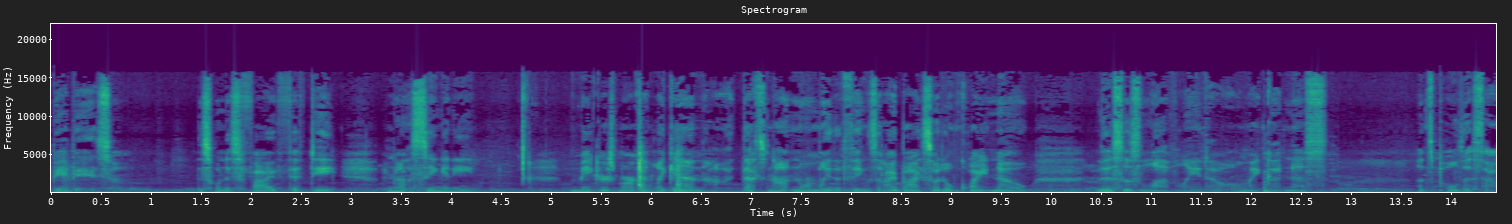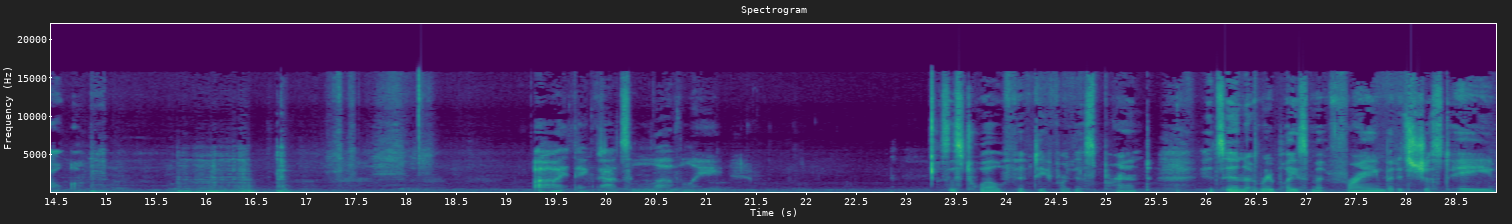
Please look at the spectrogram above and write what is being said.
babies. This one is 550. I'm not seeing any maker's mark and again, that's not normally the things that I buy so I don't quite know. This is lovely though. Oh my goodness. Let's pull this out. Oh, I think that's lovely. This is twelve fifty for this print. It's in a replacement frame, but it's just a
